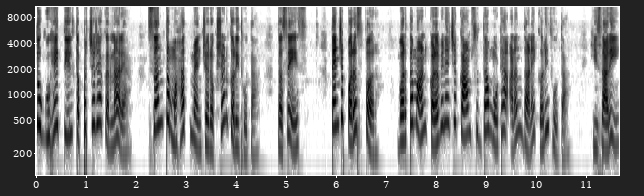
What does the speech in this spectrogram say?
तो गुहेतील तपश्चर्या करणाऱ्या संत महात्म्यांचे रक्षण करीत होता. तसेच त्यांचे परस्पर वर्तमान कळविण्याचे काम सुद्धा मोठ्या आनंदाने करीत होता. ही सारी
